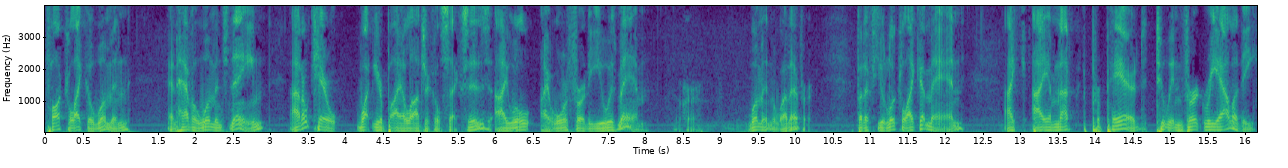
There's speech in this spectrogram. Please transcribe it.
talk like a woman, and have a woman's name, I don't care what your biological sex is. I will I will refer to you as ma'am or woman, whatever. But if you look like a man, I, I am not prepared to invert reality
